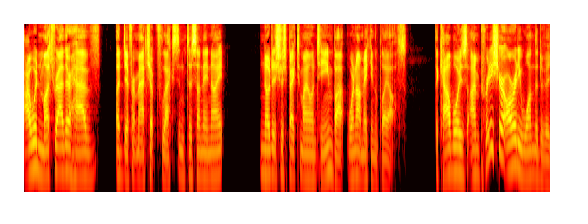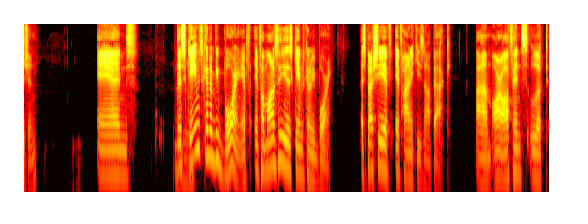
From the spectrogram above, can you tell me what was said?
I would much rather have a different matchup flexed into Sunday night. No disrespect to my own team, but we're not making the playoffs. The Cowboys, I'm pretty sure, already won the division, and this Mhm. game's going to be boring. If if I'm honest with you, this game's going to be boring, especially if if Heinicke's not back. Um, our offense looked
